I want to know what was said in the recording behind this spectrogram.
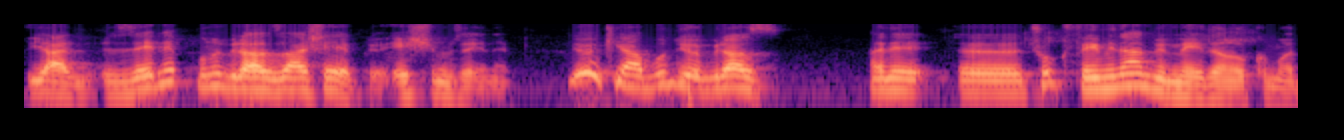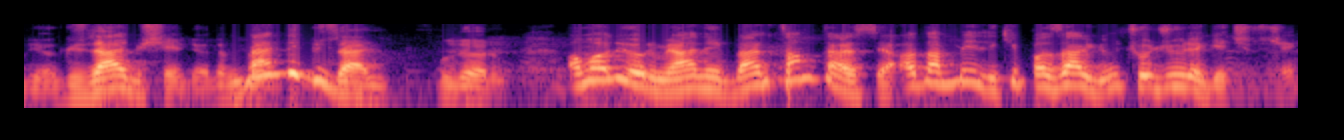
Yani Zeynep bunu biraz daha şey yapıyor. Eşim Zeynep. Diyor ki ya bu diyor biraz hani e, çok feminen bir meydan okuma diyor. Güzel bir şey diyordum. Ben de güzel buluyorum. Ama diyorum yani ben tam tersi. Adam belli ki pazar günü çocuğuyla geçirecek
